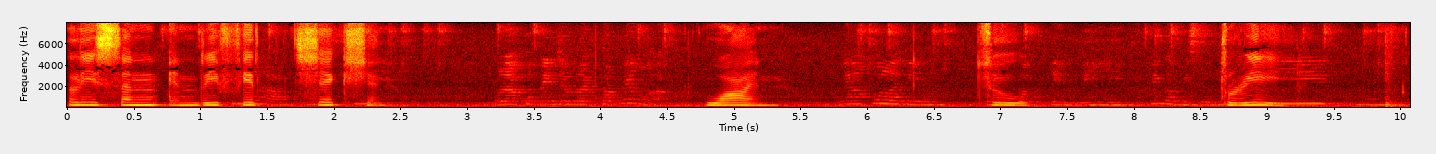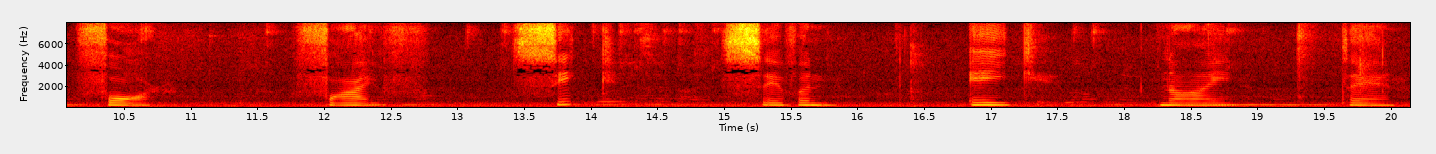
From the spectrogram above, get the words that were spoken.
Listen and repeat section. One, two, three, four, five, six, seven, eight, nine, ten. 10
